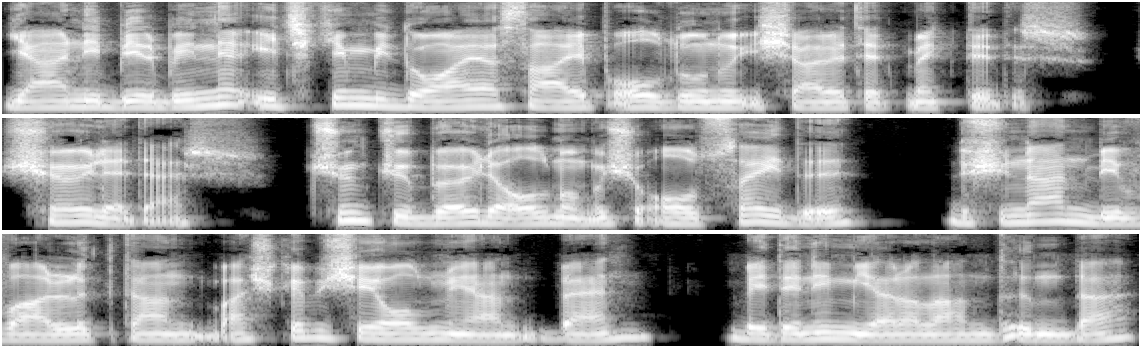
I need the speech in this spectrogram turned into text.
yani birbirine içkin bir doğaya sahip olduğunu işaret etmektedir. Şöyle der, çünkü böyle olmamış olsaydı düşünen bir varlıktan başka bir şey olmayan ben bedenim yaralandığında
